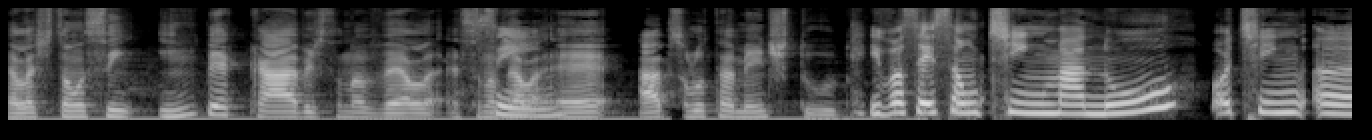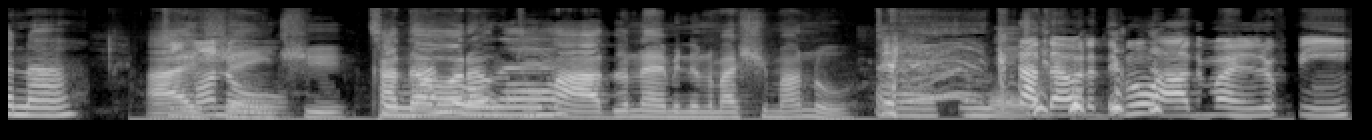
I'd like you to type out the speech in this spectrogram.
elas estão assim impecáveis essa novela. Essa Sim. novela é absolutamente tudo. E vocês são Tim Manu ou Tim Ana? Ai, Manu. gente, cada Manu, hora né? de um lado, né, menino mais Tim Manu. É, também. Cada hora de um lado, mas no fim.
